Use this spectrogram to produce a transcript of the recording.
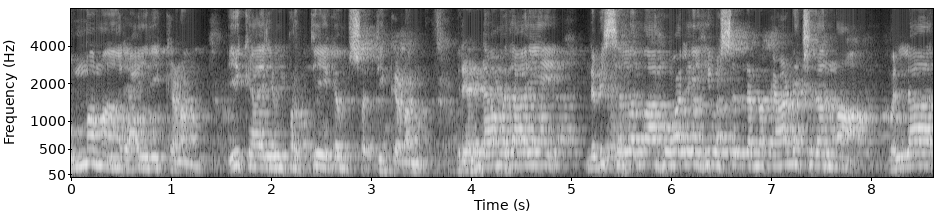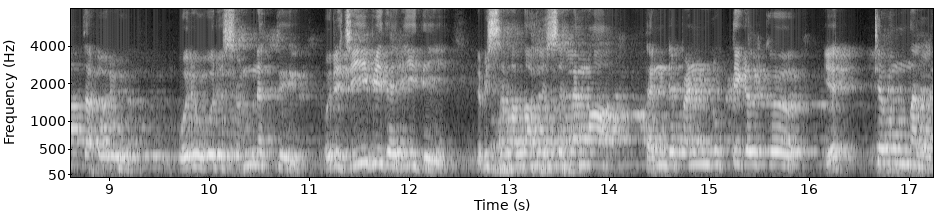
ഉമ്മമാരായിരിക്കണം. ഈ കാര്യം പ്രത്യേകം ശ്രദ്ധിക്കണം. രണ്ടാമതായി നബി സല്ലല്ലാഹു അലൈഹി വസല്ലമ കാണിച്ചു തന്ന വല്ലാത്ത ഒരു ഒരു ഒരു സുന്നത്ത് ഒരു ജീവിത രീതി. നബി സല്ലല്ലാഹു അലൈഹി വസല്ലമ തന്റെ പെൺകുട്ടികൾക്ക് ഏറ്റവും നല്ല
